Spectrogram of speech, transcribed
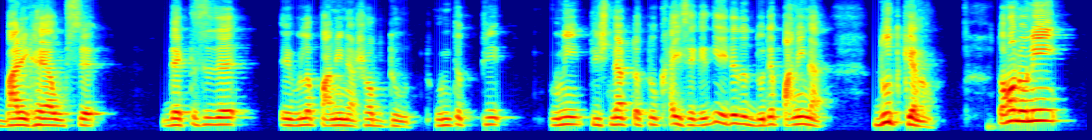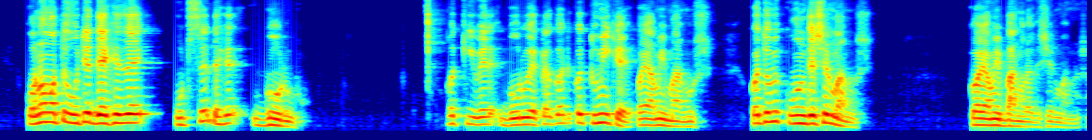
বাড়ি খাইয়া উঠছে। দেখতেছে যে এগুলো পানি না, সব দুধ। উনি তো উনি তৃষ্ণার্ত একটু খাইছে কি এটা তো দুধে পানি না। দুধ কেন? তখন উনি কোনো মতে উঠে দেখে যে, উঠছে দেখে গরু। কয়, কি গরু একটা? কয় তুমি কে? কয়, আমি মানুষ। কয়, তুমি কোন দেশের মানুষ? কয়, আমি বাংলাদেশের মানুষ।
